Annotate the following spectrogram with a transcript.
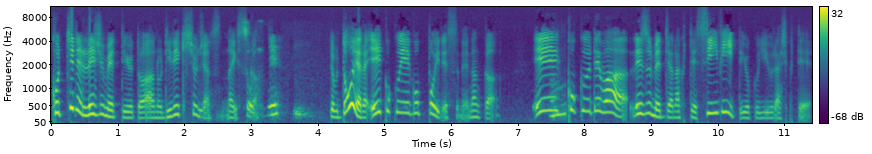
こっちでレジュメっていうとあの履歴書じゃないですかそうだ。ね。うんでもどうやら英国英語っぽいですね。なんか、英国ではレズメじゃなくて CV ってよく言うらしくて。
